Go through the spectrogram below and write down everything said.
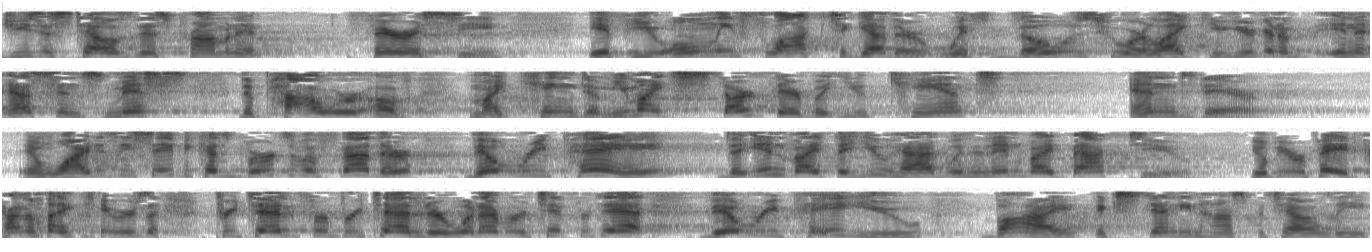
Jesus tells this prominent Pharisee, if you only flock together with those who are like you, you're going to, in essence, miss the power of my kingdom. You might start there, but you can't end there. And why does he say? Because birds of a feather, they'll repay the invite that you had with an invite back to you. You'll be repaid. Kind of like they were pretend for pretend or whatever, tit for tat. They'll repay you by extending hospitality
